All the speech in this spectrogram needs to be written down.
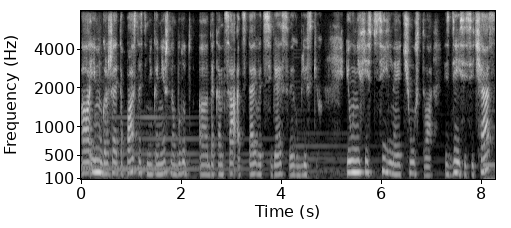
а, им угрожает опасность, они, конечно, будут а, до конца отстаивать себя и своих близких и у них есть сильное чувство здесь и сейчас,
